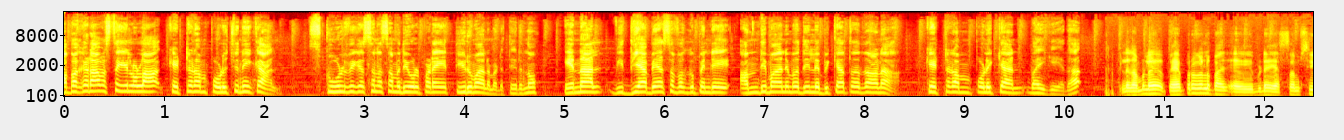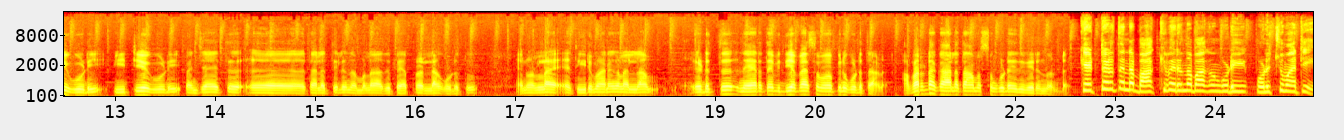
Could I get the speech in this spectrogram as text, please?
അപകടാവസ്ഥയിലുള്ള കെട്ടിടം പൊളിച്ചു നീക്കാൻ സ്കൂൾ വികസന സമിതി ഉൾപ്പെടെ തീരുമാനമെടുത്തിരുന്നു. എന്നാൽ വിദ്യാഭ്യാസ വകുപ്പിന്റെ അന്തിമാനുമതി ലഭിക്കാത്തതാണ് കെട്ടിടം പൊളിക്കാൻ വൈകിയത്. അല്ല നമ്മൾ പേപ്പറുകൾ ഇവിടെ എസ് എം സി കൂടി പി ടി എ കൂടി പഞ്ചായത്ത് തലത്തിൽ നമ്മൾ അത് പേപ്പറെല്ലാം കൊടുത്തു. അതിനുള്ള തീരുമാനങ്ങളെല്ലാം എടുത്ത് നേരത്തെ വിദ്യാഭ്യാസ വകുപ്പിന് കൊടുത്താണ്. അവരുടെ കാലതാമസം കൂടെ ഇത് വരുന്നുണ്ട്. കെട്ടിടത്തിന്റെ ബാക്കി വരുന്ന ഭാഗം കൂടി പൊളിച്ചു മാറ്റി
